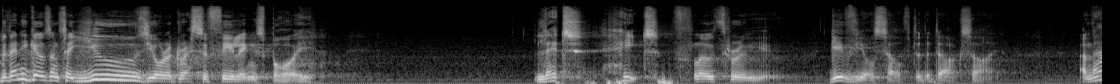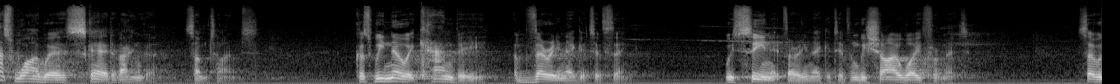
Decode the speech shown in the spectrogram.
but then he goes on to say, use your aggressive feelings, boy. Let hate flow through you. Give yourself to the dark side. And that's why we're scared of anger sometimes. Because we know it can be a very negative thing. We've seen it very negative and we shy away from it. So,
